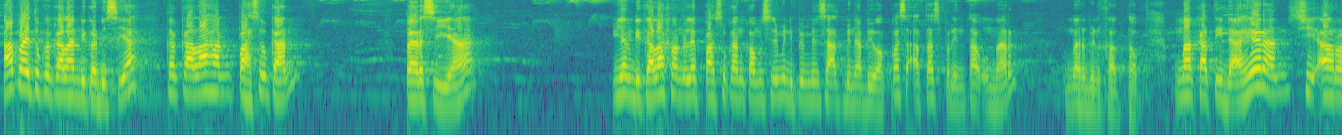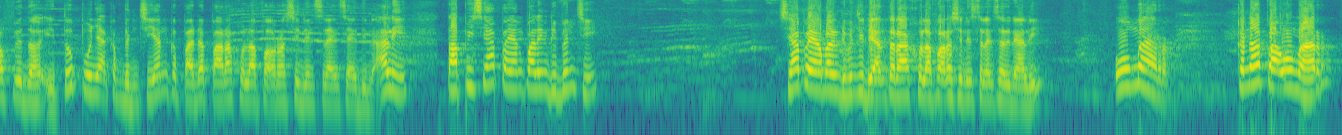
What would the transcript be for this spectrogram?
Apa itu kekalahan di Kodisiyah? Kekalahan pasukan Persia yang dikalahkan oleh pasukan kaum muslimin dipimpin saat bin Abi Waqqas atas perintah Umar Umar bin Khattab. Maka tidak heran Syiah Rafidah itu punya kebencian kepada para khulafa Rasidin selain Sayyidina Ali. Tapi siapa yang paling dibenci? Siapa yang paling dibenci di antara khulafa Rasidin selain Sayyidina Ali? Umar. Kenapa Umar?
